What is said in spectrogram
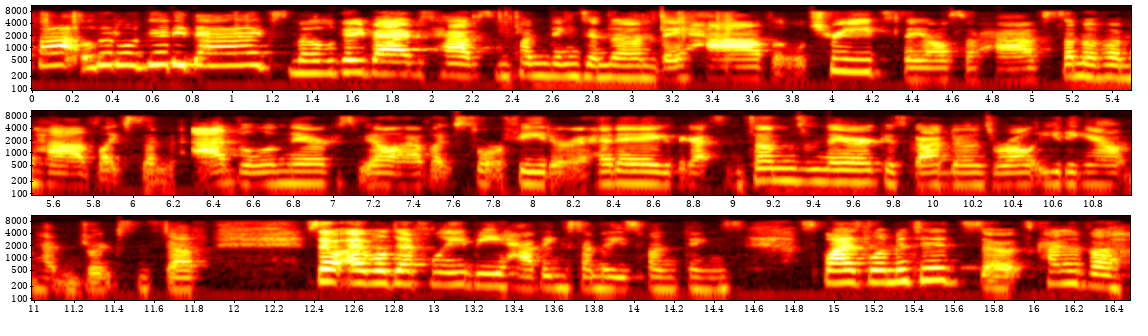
about little goodie bags. My little goodie bags have some fun things in them. They have little treats. They also have, some of them have like some Advil in there because we all have like sore feet or a headache. They got some Tums in there because God knows we're all eating out and having drinks and stuff. So I will definitely be having some of these fun things. Supplies limited, so it's kind of a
